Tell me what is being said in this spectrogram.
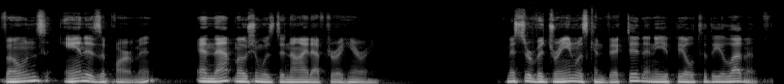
phones, and his apartment, and that motion was denied after a hearing. Mr. Vedrine was convicted and he appealed to the 11th.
